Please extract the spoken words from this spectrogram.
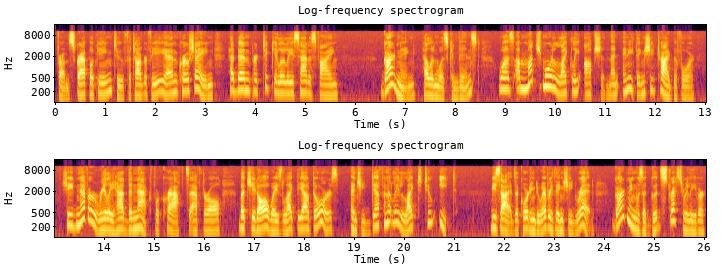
from scrapbooking to photography and crocheting, had been particularly satisfying. Gardening, Helen was convinced, was a much more likely option than anything she'd tried before. She'd never really had the knack for crafts, after all, but she'd always liked the outdoors, and she definitely liked to eat. Besides, according to everything she'd read, gardening was a good stress reliever,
